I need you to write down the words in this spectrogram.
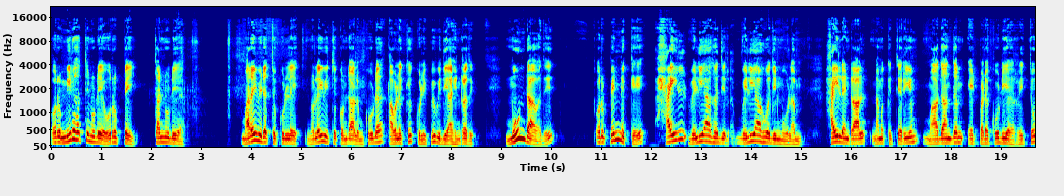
ஒரு மிருகத்தினுடைய உறுப்பை தன்னுடைய மறைவிடத்துக்குள்ளே நுழைவித்து கொண்டாலும் கூட அவளுக்கு குளிப்பு விதியாகின்றது. மூன்றாவது ஒரு பெண்ணுக்கு ஹைல் வெளியாகதி வெளியாகுவதின் மூலம் ஹைல் என்றால் நமக்கு தெரியும் மாதாந்தம் ஏற்படக்கூடிய ரித்து.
